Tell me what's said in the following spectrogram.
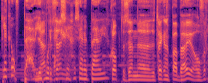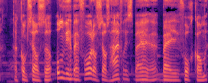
plekken? Of buien, ja, moet ik eigenlijk zeggen. Zijn het buien? Klopt, er, zijn, uh, er trekken een paar buien over. Daar komt zelfs uh, onweer bij voor. Of zelfs hagel is bij, bij voorgekomen.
